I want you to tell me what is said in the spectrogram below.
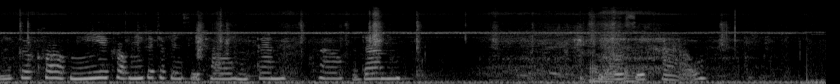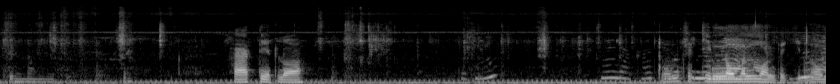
แล้วก็คอกนี้คอกนี้ก็จะเป็นสีเทาเหมือนกันเทากับดำแล้วสีขาวกินนมขาติดเหรอถูกไหมนั่นเดี๋ยวเขาผมจะกินนมมันหม่นไปกินนม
